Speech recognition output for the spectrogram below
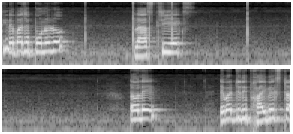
তিনে পাঁচা পনেরো প্লাস থ্রি এক্স তাহলে এবার যদি ফাইভ এক্সটা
